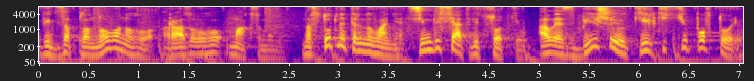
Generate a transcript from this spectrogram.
від запланованого разового максимуму. Наступне тренування 70%, але з більшою кількістю повторів.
